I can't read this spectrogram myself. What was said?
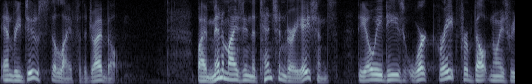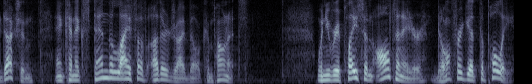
and reduce the life of the drive belt. By minimizing the tension variations, the OEDs work great for belt noise reduction and can extend the life of other drive belt components. When you replace an alternator, don't forget the pulley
